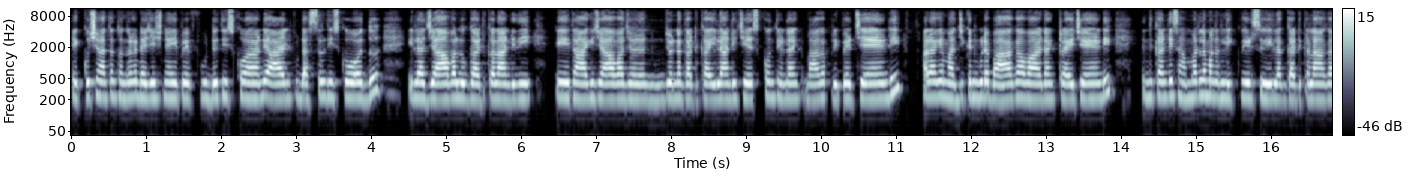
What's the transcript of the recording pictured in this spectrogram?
ఎక్కువ శాతం తొందరగా డైజెషన్ అయిపోయే ఫుడ్ తీసుకోవాలండి. ఆయిల్ ఫుడ్ అస్సలు తీసుకోవద్దు. ఇలా జావలు, గట్క లాంటిది ఈ రాగి జావ, జొ జొన్న గట్క ఇలాంటివి చేసుకొని తినడానికి బాగా ప్రిపేర్ చేయండి. అలాగే మజ్జిగను కూడా బాగా వాడడానికి ట్రై చేయండి. ఎందుకంటే సమ్మర్‌లో మన లిక్విడ్స్ ఇలా గటకలాగా,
